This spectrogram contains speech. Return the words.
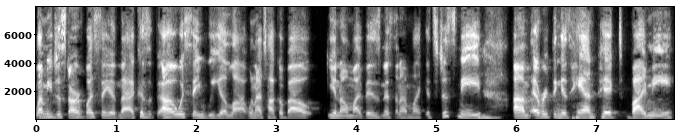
Let me just start by saying that because I always say we a lot when I talk about you know my business and I'm like it's just me. Mm. Um everything is handpicked by me.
